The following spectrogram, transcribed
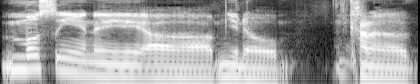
mostly in a um, you know kind of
